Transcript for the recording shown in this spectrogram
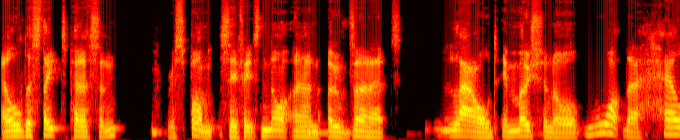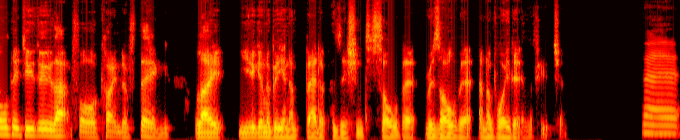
elder statesperson response, if it's not an mm. overt, loud, emotional, what the hell did you do that for kind of thing, like you're going to be in a better position to solve it, resolve it, and avoid it in the future. The,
